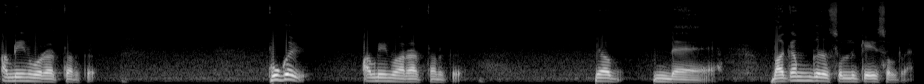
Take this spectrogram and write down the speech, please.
அப்படின்னு ஒரு அர்த்தம் இருக்கு. புகழ் அப்படின்னு ஒரு அர்த்தம் இருக்கு. இந்த- பகம்ங்கிற சொல்லுக்கே சொல்றேன்.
